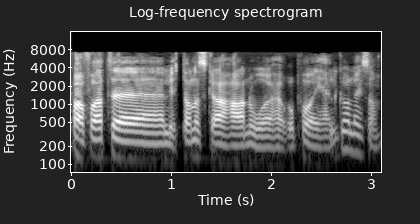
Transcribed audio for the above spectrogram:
Bare for at uh, lytterne skal ha noe å høre på i helga, liksom.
